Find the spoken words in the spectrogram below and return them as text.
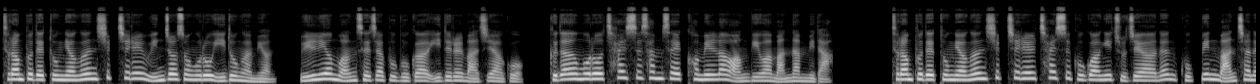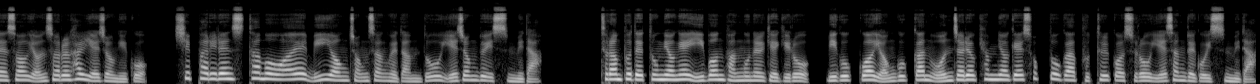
트럼프 대통령은 17일 윈저성으로 이동하면 윌리엄 왕세자 부부가 이들을 맞이하고 그 다음으로 찰스 3세 커밀라 왕비와 만납니다. 트럼프 대통령은 17일 찰스 국왕이 주재하는 국빈 만찬에서 연설을 할 예정이고 18일엔 스타머와의 미영 정상회담도 예정돼 있습니다. 트럼프 대통령의 이번 방문을 계기로 미국과 영국 간 원자력 협력의 속도가 붙을 것으로 예상되고 있습니다.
